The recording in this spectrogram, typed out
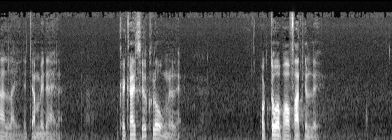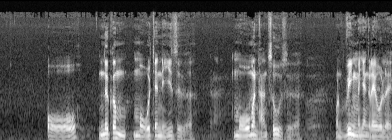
อะไรนะจำไม่ได้ละคล้ายๆ เสือโคร่งเลยแหละบอกตัวพอฟัดกันเลย โอ้นึกว่าหมูจะหนีเสือ หมูมันหันสู้เสือ มันวิ่งมาอย่างเร็วเลย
